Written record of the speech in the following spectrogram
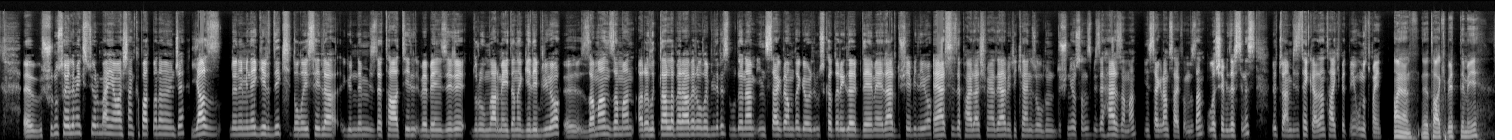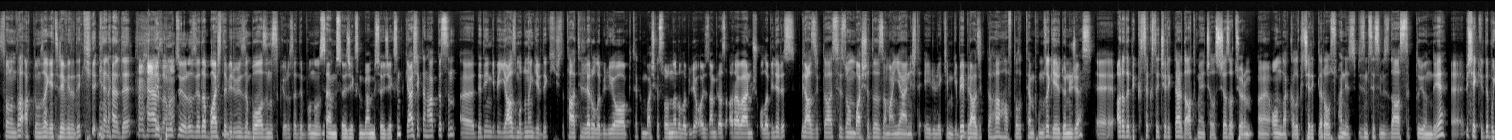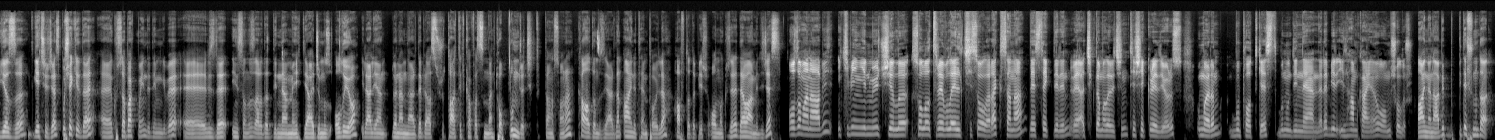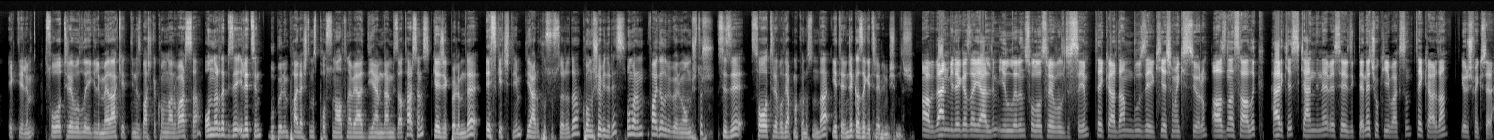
E, şunu söylemek istiyorum ben yavaştan kapatmadan önce yaz dönemine girdik. Dolayısıyla gündemimizde tatil ve benzeri durumlar meydana gelebiliyor. Ee, zaman zaman aralıklarla beraber olabiliriz. Bu dönem Instagram'da gördüğümüz kadarıyla DM'ler düşebiliyor. Eğer siz de paylaşmaya değer bir hikayeniz olduğunu düşünüyorsanız bize her zaman Instagram sayfamızdan ulaşabilirsiniz. Lütfen bizi tekrardan takip etmeyi unutmayın. Aynen e, takip et demeyi sonunda aklımıza getirebildik. Genelde hep zaman. unutuyoruz ya da başta birbirimizin boğazını sıkıyoruz. Hadi bunu sen mi söyleyeceksin, ben mi söyleyeceksin? Gerçekten haklısın. Ee, dediğin gibi yaz moduna girdik. İşte tatiller olabiliyor, bir takım başka sorunlar olabiliyor. O yüzden biraz ara vermiş olabiliriz. Birazcık daha sezon başladığı zaman yani işte Eylül-Ekim gibi birazcık daha haftalık tempomuza geri döneceğiz. Ee, arada bir kısa kısa içerikler de atmaya çalışacağız. Atıyorum e, 10 dakikalık içerikler olsun. Hani bizim sesimizi daha sık duyun diye. Ee, bir şekilde bu yazı geçireceğiz. Bu şekilde e, kusura bakmayın dediğim gibi e, biz de insanız arada dinlenme ihtiyacımız oluyor. İlerleyen dönemlerde biraz şu tatil kafasından toplumca çıktıktan sonra kaldığımız yerden aynı tempoyla haftada bir olmak üzere devam edeceğiz. O zaman abi 2023 yılı Solo Travel elçisi olarak sana desteklerin ve açıklamalar için teşekkür ediyoruz. Umarım bu podcast bunu dinleyenlere bir ilham kaynağı olmuş olur. Aynen abi. Bir de şunu da ekleyelim. Solo travel ile ilgili merak ettiğiniz başka konular varsa onları da bize iletin. Bu bölüm paylaştığımız postun altına veya DM'den bize atarsanız gelecek bölümde es geçtiğim diğer hususları da konuşabiliriz. Umarım faydalı bir bölüm olmuştur. Sizi solo travel yapma konusunda yeterince gaza getirebilmişimdir. Abi ben bile gaza geldim. Yılların solo travelcısıyım. Tekrardan bu zevki yaşamak istiyorum. Ağzına sağlık. Herkes kendine ve sevdiklerine çok iyi baksın. Tekrardan görüşmek üzere.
